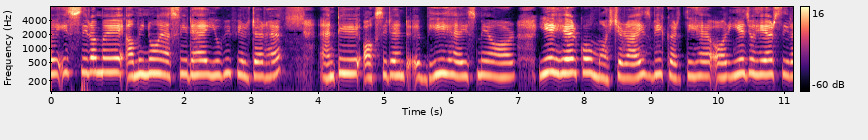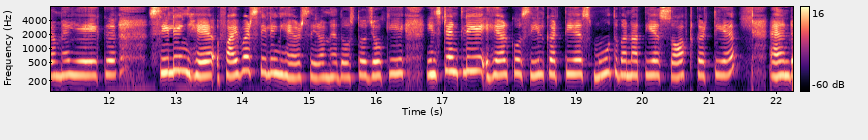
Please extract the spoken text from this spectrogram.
इस सीरम में अमीनो एसिड है यूवी फ़िल्टर है एंटीऑक्सीडेंट भी है इसमें, और ये हेयर को मॉइस्चराइज भी करती है, और ये जो हेयर सीरम है, ये एक sealing hair fibre sealing hair serum है दोस्तों, जो कि इंस्टेंटली हेयर को सील करती है स्मूथ बनाती है सॉफ्ट करती है एंड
